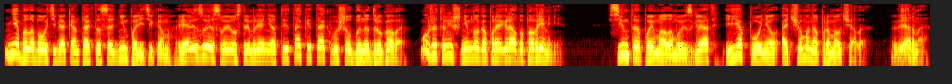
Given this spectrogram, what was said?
Не было бы у тебя контакта с одним политиком, реализуя свои устремления, ты так и так вышел бы на другого. Может, лишь немного проиграл бы по времени. Синта поймала мой взгляд, и я понял, о чем она промолчала. Верно.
